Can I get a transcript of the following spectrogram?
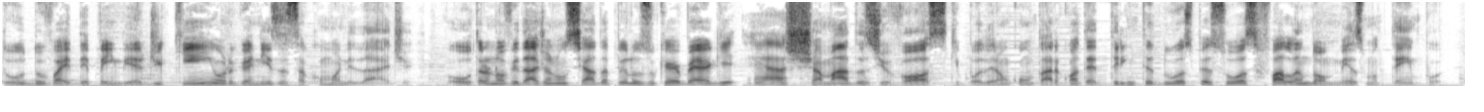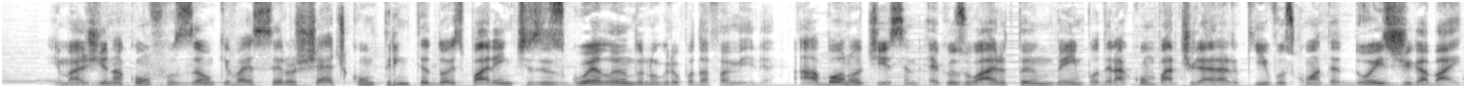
Tudo vai depender de quem organiza essa comunidade. Outra novidade anunciada pelo Zuckerberg é as chamadas de voz, que poderão contar com até 32 pessoas falando ao mesmo tempo. Imagina a confusão que vai ser o chat com 32 parentes esgoelando no grupo da família. A boa notícia é que o usuário também poderá compartilhar arquivos com até 2 GB.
